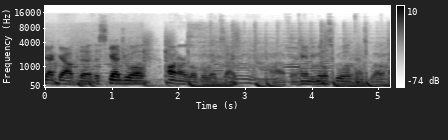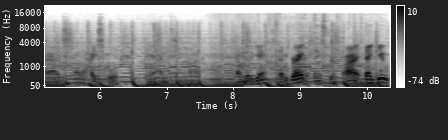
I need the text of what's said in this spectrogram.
check out the, the schedule on our local website uh, for Hanby Middle School as well as uh, the high school. And uh, come to the games. That'd be great. Right, thanks, Drew. All right. Thank you.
